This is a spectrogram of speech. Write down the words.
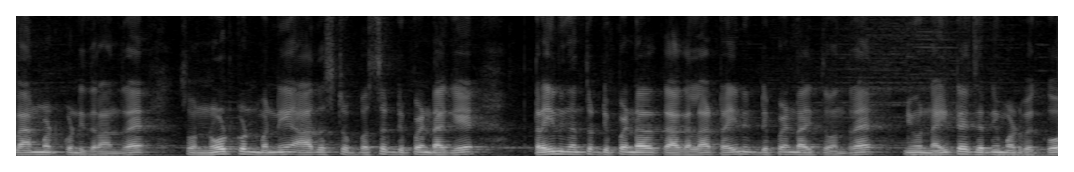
ಪ್ಲ್ಯಾನ್ ಮಾಡ್ಕೊಂಡಿದ್ದೀರಾ ಅಂದರೆ ಸೊ ನೋಡ್ಕೊಂಡು ಬನ್ನಿ. ಆದಷ್ಟು ಬಸ್ಸಿಗೆ ಡಿಪೆಂಡ್ ಆಗಿ. ಟ್ರೈನಿಗಂತೂ ಡಿಪೆಂಡ್ ಆಗೋಕ್ಕಾಗಲ್ಲ. ಟ್ರೈನಿಗೆ ಡಿಪೆಂಡ್ ಆಯಿತು ಅಂದರೆ ನೀವು ನೈಟೇ ಜರ್ನಿ ಮಾಡಬೇಕು.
